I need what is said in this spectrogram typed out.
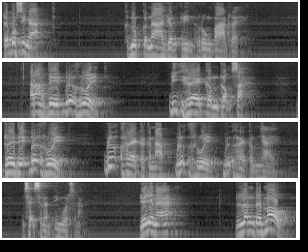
thế bố xin ạ kenuk kena yon clean rung ba bre rằng để bữa ruồi, đi rè cầm rộng sa re de bru ruồi bự hề cả nạp bự ruồi bự hề cầm nhảy sẽ sân in một sân nhớ ยัง á lần rồi màu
